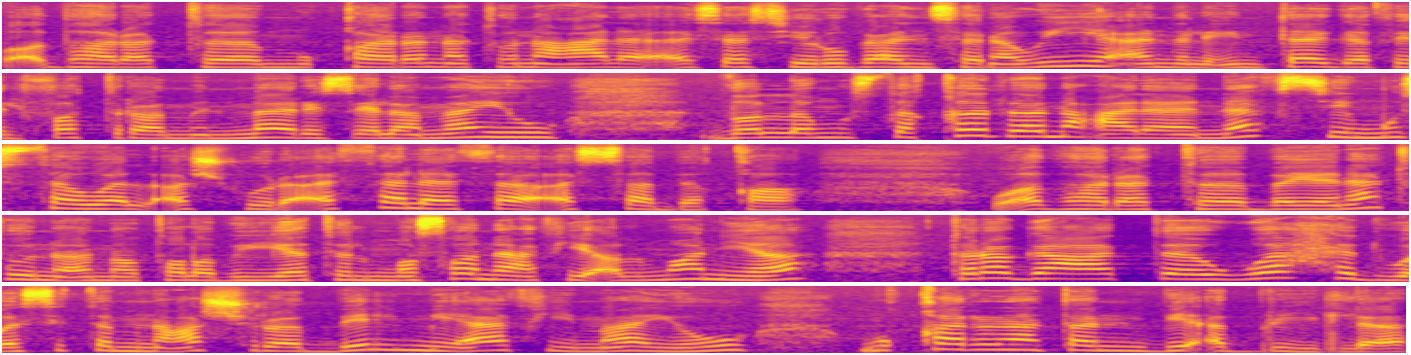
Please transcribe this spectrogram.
وأظهرت مقارنة على أساس ربع سنوي أن الإنتاج في الفترة من مارس إلى مايو ظل مستقرا على نفس مستوى الأشهر الثلاثة السابقة. وأظهرت بيانات أن طلبيات المصانع في ألمانيا تراجعت 1.6 من 10% في مايو مقارنة بأبريل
